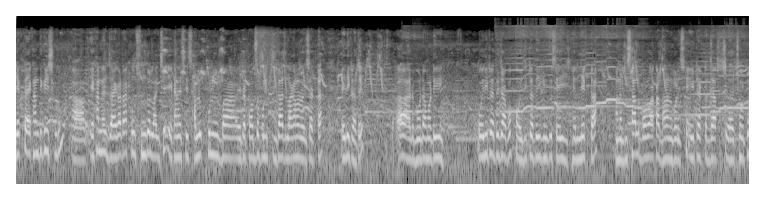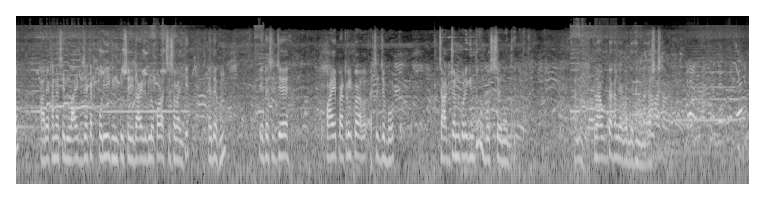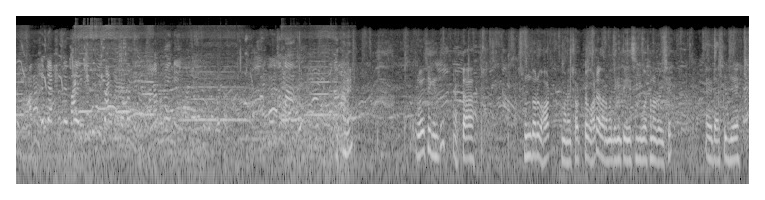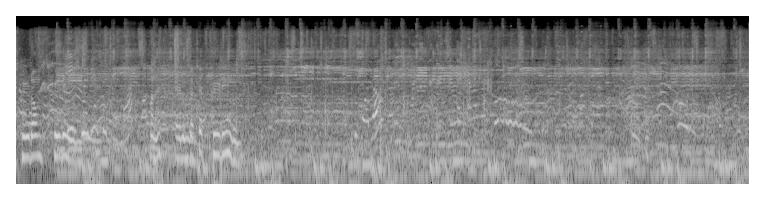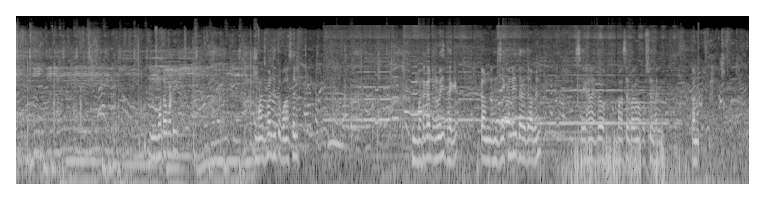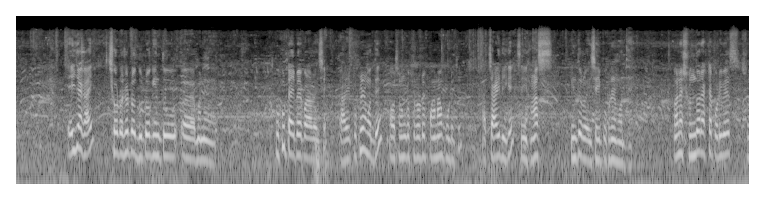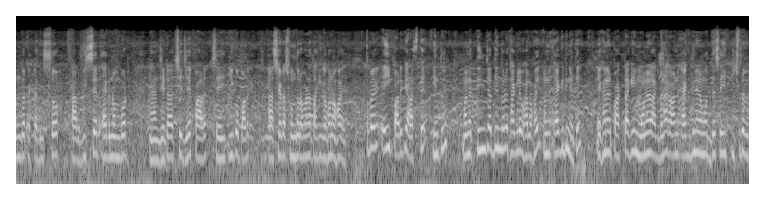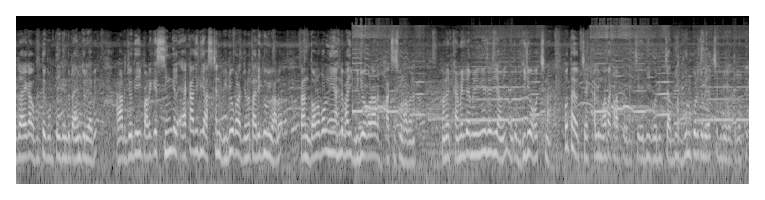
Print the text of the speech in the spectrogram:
লেকটা এখান থেকেই শুরু। আর এখানে জায়গাটা খুব সুন্দর লাগছে। এখানে সেই শালুক ফুল বা এটা পদ্ম ফুল গাছ লাগানো রয়েছে একটা এই দিকটাতে আর মোটামুটি ওই দিকটাতে যাব। ওই দিকটাতেই কিন্তু সেই লেকটা মানে বিশাল বড় আকার ধারণ করেছে। এইটা একটা জাস্ট ছোট। আর এখানে সেই লাইফ জ্যাকেট পরিয়ে কিন্তু সেই রাইডগুলো করাচ্ছে সবাইকে। এ দেখুন। এটা হচ্ছে যে পায়ে প্যাটেল করা আছে যে বোট চারজন করে কিন্তু বসছে এর মধ্যে। খালি রাউটটা খালি একবার দেখে নেন জাস্ট এখানে রয়েছে কিন্তু একটা সুন্দর ঘর মানে ছোট্ট ঘর তার মধ্যে কিন্তু এসি বসানো রয়েছে। এটা হচ্ছে যে ফ্রিডম ফিডিং রুম মানে এই রুমটা হচ্ছে ফিডিং রুম মোটামুটি মাঝে মাঝে তো বাঁশের বাগান রয়েই থাকে। কারণ যেখানেই যাবেন, সেখানে তো বাঁশের বাগান অবশ্যই থাকবে। কারণ এই জায়গায় ছোট ছোট দুটো কিন্তু মানে পুকুর টাইপের করা রয়েছে। আর এই পুকুরের মধ্যে অসংখ্য ছোটো ছোটো পানাও ফুটেছে। আর চারিদিকে সেই হাঁস কিন্তু রয়েছে এই পুকুরের মধ্যে। মানে সুন্দর একটা পরিবেশ, সুন্দর একটা দৃশ্য। আর বিশ্বের এক নম্বর যেটা হচ্ছে যে পার্ক, সেই ইকো পার্ক, আর সেটা সুন্দর হবে না তা কি কখনো হয়? তবে এই পার্কে আসতে কিন্তু মানে তিন চার দিন ধরে থাকলে ভালো হয়, কারণ একদিনেতে এখানের পার্কটা কি মনে রাখবে না? কারণ একদিনের মধ্যে সেই কিছুটা জায়গা ঘুরতে ঘুরতেই কিন্তু টাইম চলে যাবে। আর যদি এই পার্কে সিঙ্গেল একা যদি আসছেন ভিডিও করার জন্য, তাহলে খুবই ভালো। কারণ দলবল নিয়ে আসলে ভাই ভিডিও করার সাকসেসফুল হবে না। মানে ফ্যামিলিটা মিলে নিয়ে এসেছি আমি, কিন্তু ভিডিও হচ্ছে না। কোথায় হচ্ছে? খালি মাথা খারাপ করে দিচ্ছে, এদিক ওদিক চারদিক ভুল করে চলে যাচ্ছে ভিডিও করতে করতে।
